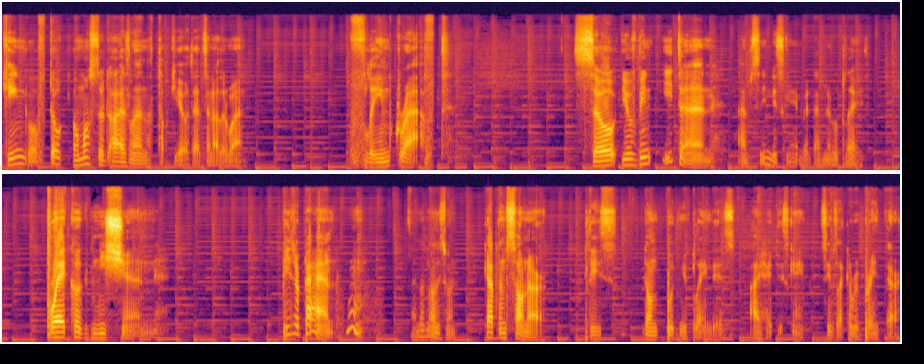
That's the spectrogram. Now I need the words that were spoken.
King of Tokyo, Monster Island, Tokyo, that's another one. Flamecraft. So you've been eaten. I've seen this game, but I've never played. It. Precognition. Peter Pan. Hmm. I don't know this one. Captain Sonar. Please don't put me playing this. I hate this game. Seems like a reprint there.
